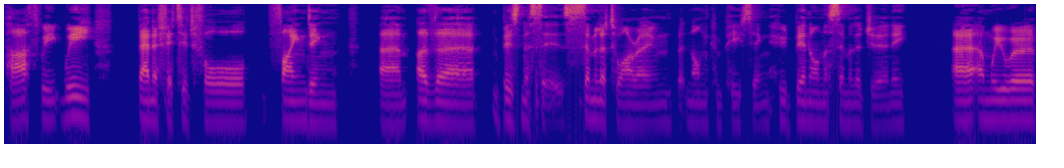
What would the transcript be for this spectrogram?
the path. We we benefited for finding um, other businesses similar to our own but non-competing who'd been on a similar journey, uh, and we were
